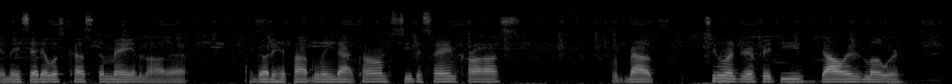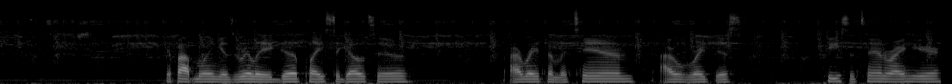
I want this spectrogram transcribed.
and they said it was custom made and all that. I go to hiphopbling.com, see the same cross for about two hundred and fifty dollars lower. Hip Hop Bling is really a good place to go to. I rate them a ten. I will rate this piece a ten right here.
